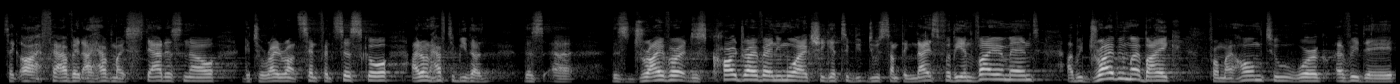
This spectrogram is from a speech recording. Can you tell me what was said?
It's like, oh, I have it. I have my status now. I get to ride around San Francisco. I don't have to be the, this, uh, this driver, this car driver anymore. I actually get to be, do something nice for the environment. I'll be driving my bike from my home to work every day,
